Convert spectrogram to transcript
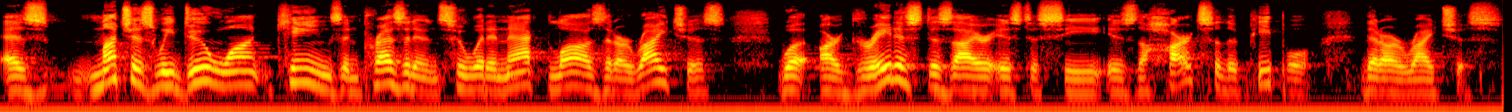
as much as we do want kings and presidents who would enact laws that are righteous, what our greatest desire is to see is the hearts of the people that are righteous.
